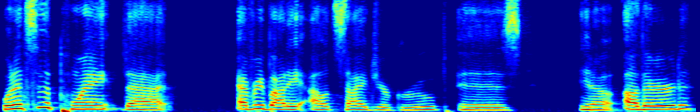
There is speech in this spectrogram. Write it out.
when it's to the point that everybody outside your group is, you know, othered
